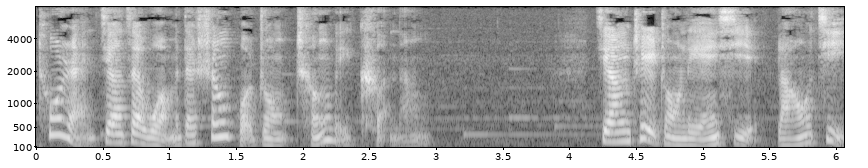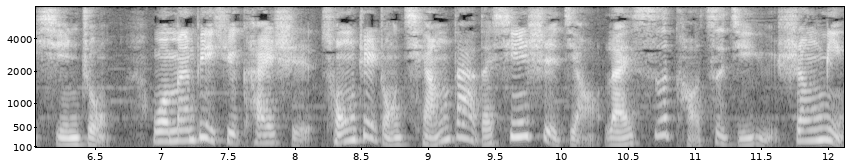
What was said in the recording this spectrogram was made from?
突然将在我们的生活中成为可能。将这种联系牢记心中，我们必须开始从这种强大的新视角来思考自己与生命、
